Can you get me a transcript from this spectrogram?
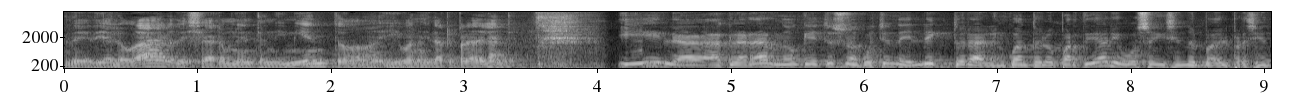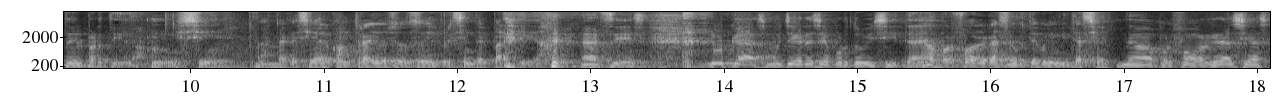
de dialogar, de llegar a un entendimiento y bueno, y darle para adelante. Y aclarar ¿no? que esto es una cuestión de electoral. En cuanto a lo partidario, vos seguís siendo el, presidente del partido. Sí, hasta que sea al contrario, yo soy el presidente del partido. Así es. Lucas, muchas gracias por tu visita. No, ¿eh? por favor, gracias a usted por la invitación. No, por favor, gracias.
